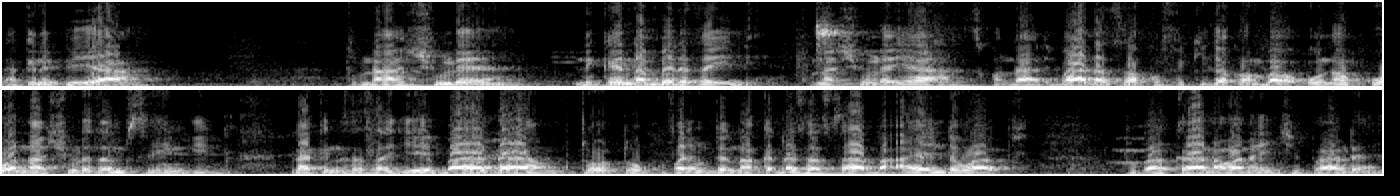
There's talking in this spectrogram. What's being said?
lakini pia tuna shule, nikaenda mbele zaidi tuna shule ya sekondari. Baada sasa kufikiria kwamba unakuwa na shule za msingi, lakini sasa je, baada ya mtoto kufanya mtihani wa darasa saba aende wapi? Tukakaa na wananchi pale,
